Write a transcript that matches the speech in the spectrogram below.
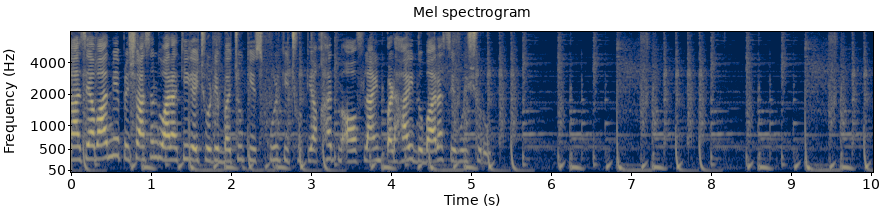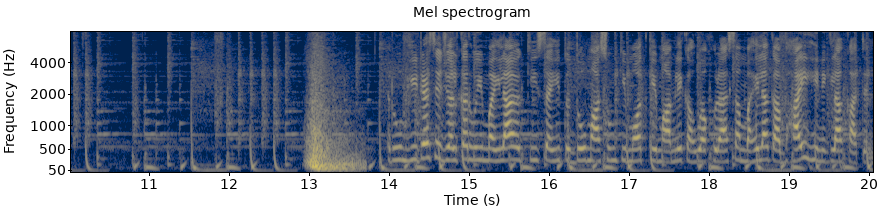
गाजियाबाद में प्रशासन द्वारा की गई छोटे बच्चों की स्कूल की छुट्टियाँ खत्म, ऑफलाइन पढ़ाई दोबारा से हुई शुरू। रूम हीटर से जलकर हुई महिला की सहित तो दो मासूम की मौत के मामले का हुआ खुलासा, महिला का भाई ही निकला कातिल।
